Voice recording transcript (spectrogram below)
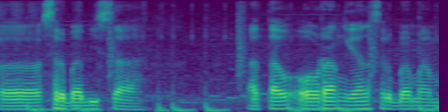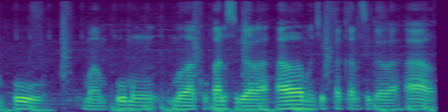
e, serba bisa atau orang yang serba mampu mampu melakukan segala hal menciptakan segala hal.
